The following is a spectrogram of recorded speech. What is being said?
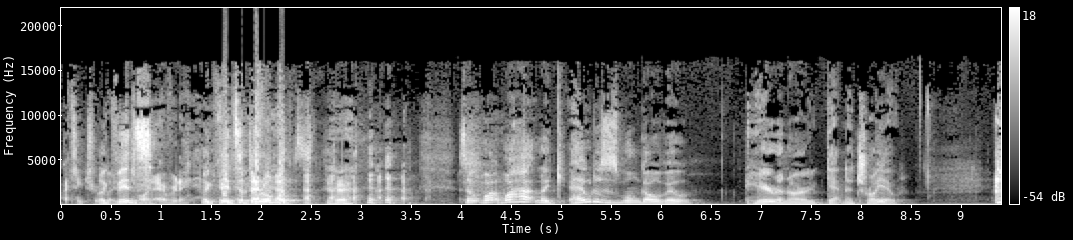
I think Triple Like H Vince. torn everything. Like Vince at the Rumble. Yeah. so what? What? Like, how does one go about hearing or getting a tryout?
